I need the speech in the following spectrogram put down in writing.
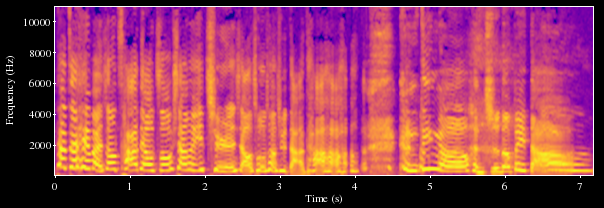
他在黑板上擦掉之后，下面一群人想要冲上去打他，肯定啊，很值得被打。Uh,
